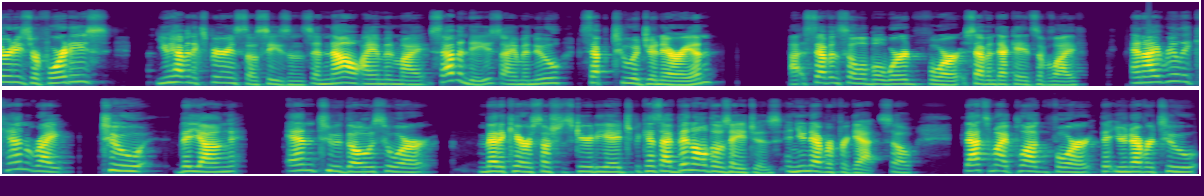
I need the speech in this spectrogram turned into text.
30s or 40s, you haven't experienced those seasons. And now I am in my 70s. I am a new septuagenarian, a seven syllable word for seven decades of life. And I really can write to the young and to those who are Medicare or Social Security age because I've been all those ages and you never forget. So that's my plug for that you're never too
